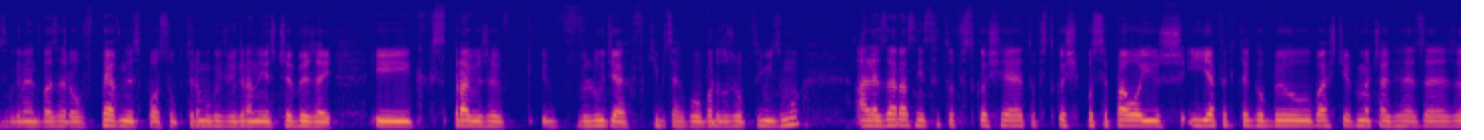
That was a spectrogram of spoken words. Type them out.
wygrany 2-0 w pewny sposób, który mógł być wygrany jeszcze wyżej i sprawił, że w, w ludziach, w kibicach było bardzo dużo optymizmu ale zaraz niestety to wszystko się, to wszystko się posypało już i efekt tego był właśnie w meczach ze, ze.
